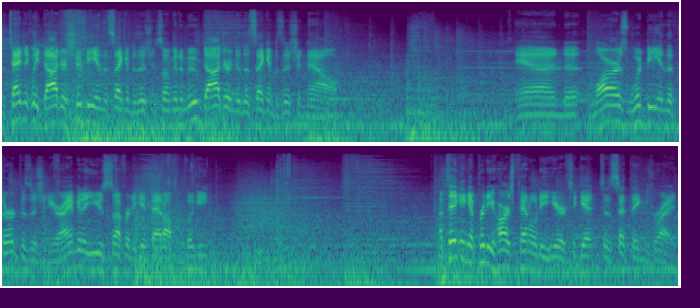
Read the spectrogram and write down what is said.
So technically, Dodger should be in the second position, so I'm going to move Dodger into the second position now. And uh, Lars would be in the third position here. I am going to use Suffer to get that off of Boogie. I'm taking a pretty harsh penalty here to get to set things right.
